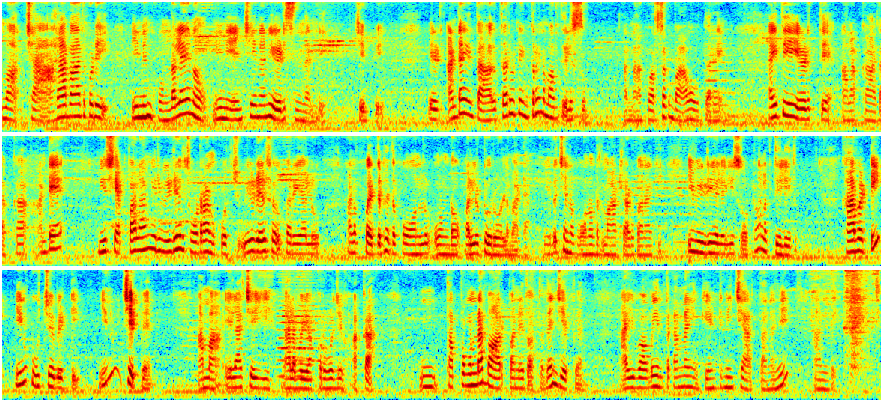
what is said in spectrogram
మా చాలా బాధపడి నేను ఇంక ఉండలేను. నేను ఏం చేయనని ఏడిసిందండి చెప్పి అంటే ఆయన తాగుతారు టింకరని మాకు తెలుసు. నాకు వరుసకు బాగా అవుతారు ఆయన. అయితే ఏడితే అలా కాదక్క. అంటే మీరు చెప్పాలా? మీరు వీడియోలు చూడరనుకోవచ్చు వీడియో సౌకర్యాలు వాళ్ళకి పెద్ద పెద్ద ఫోన్లు ఉండవు పల్లెటూరు వాళ్ళు అన్నమాట. ఏదో చిన్న ఫోన్ ఉంటుంది మాట్లాడుకోవడానికి. ఈ వీడియోలు ఇవి చూడటం వాళ్ళకి తెలియదు కాబట్టి నేను కూర్చోబెట్టి నేను చెప్పాను. అమ్మ ఇలా చెయ్యి నలభై ఒక్క రోజు అక్క. తప్పకుండా మార్పు అనేది వస్తుందని చెప్పాను. అయ్యి బాబు ఇంతకన్నా ఇంకేంటి నేను చేస్తానని అంది.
